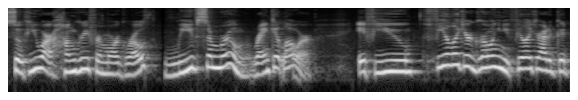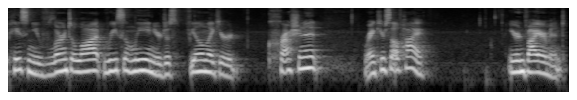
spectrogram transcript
So, if you are hungry for more growth, leave some room, rank it lower if you feel like you're growing and you feel like you're at a good pace and you've learned a lot recently and you're just feeling like you're crushing it, rank yourself high. Your environment.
